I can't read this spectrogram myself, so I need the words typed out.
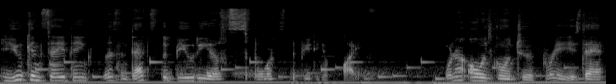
you can say things. Listen, that's the beauty of sports, the beauty of life. We're not always going to agree, is that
